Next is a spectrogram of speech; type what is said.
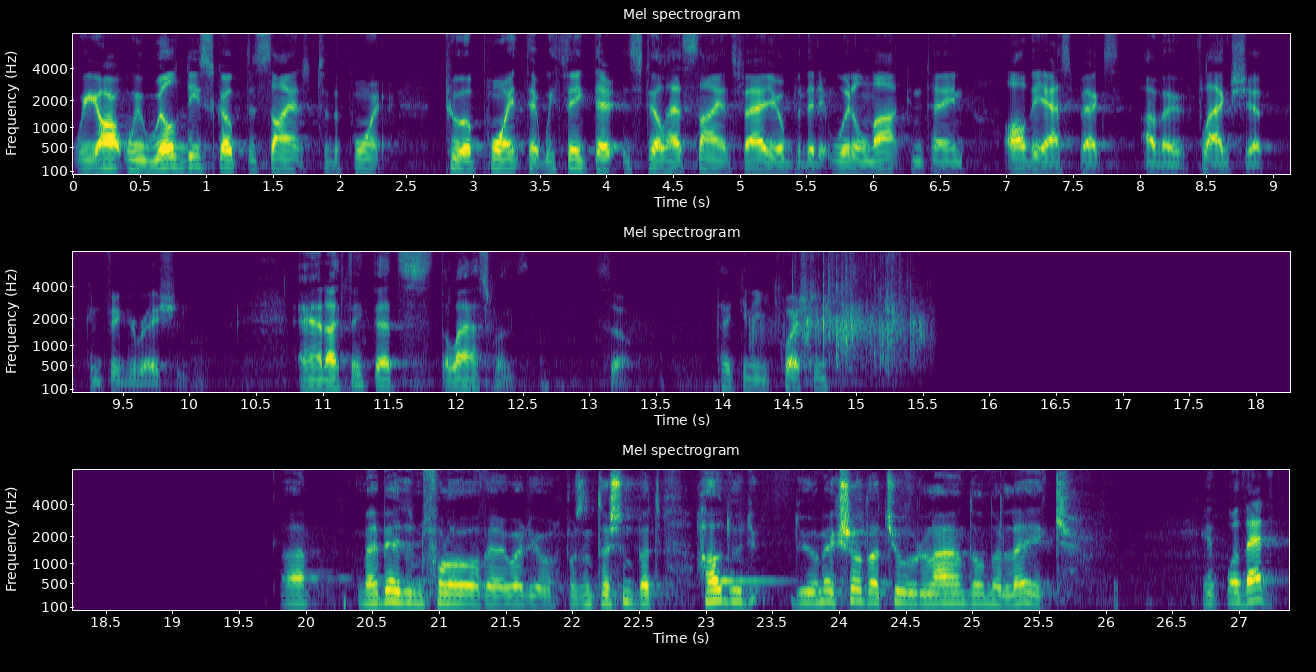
we, are, we will descope the science to, the point, to a point that we think that it still has science value, but that it will not contain all the aspects of a flagship configuration. And I think that's the last one. So take any questions. Uh, maybe I didn't follow very well your presentation, but how do you, do you make sure that you land on a lake? Well, that,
